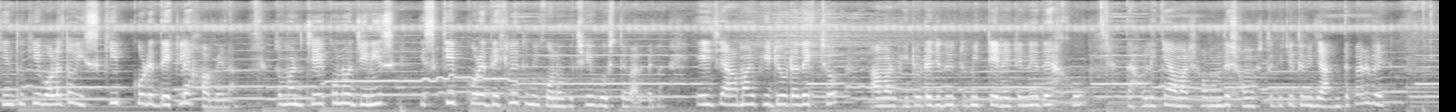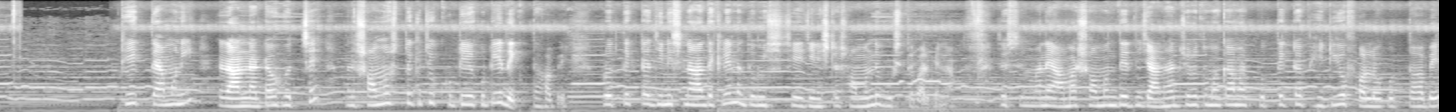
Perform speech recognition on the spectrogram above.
কিন্তু কি বলো তো স্কিপ করে দেখলে হবে না। তোমার যে কোনো জিনিস স্কিপ করে দেখলে তুমি কোনো কিছুই বুঝতে পারবে না। এই যে আমার ভিডিওটা দেখছ, আমার ভিডিওটা যদি তুমি টেনে টেনে দেখো, তাহলে কি আমার সম্বন্ধে সমস্ত কিছু তুমি জানতে পারবে? ঠিক তেমনই রান্নাটাও হচ্ছে। মানে সমস্ত কিছু খুঁটিয়ে খুঁটিয়ে দেখতে হবে। প্রত্যেকটা জিনিস না দেখলে না তুমি সেই জিনিসটা সম্বন্ধে বুঝতে পারবে না। তো মানে আমার সম্বন্ধে জানার জন্য তোমাকে আমার প্রত্যেকটা ভিডিও ফলো করতে হবে।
